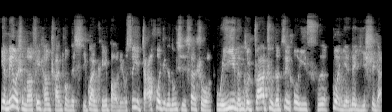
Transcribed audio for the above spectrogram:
也没有什么非常传统的习惯可以保留，所以炸货这个东西算是我唯一能够抓住的最后一丝过年的仪式感，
